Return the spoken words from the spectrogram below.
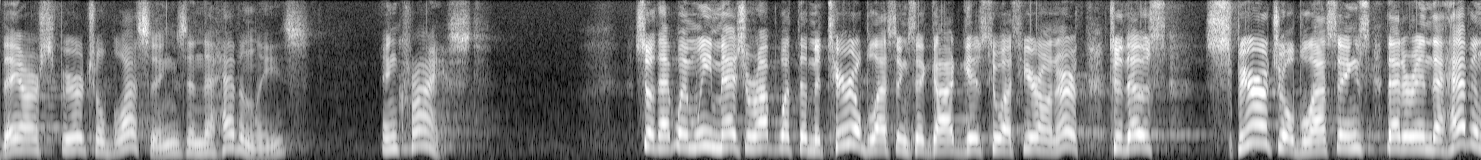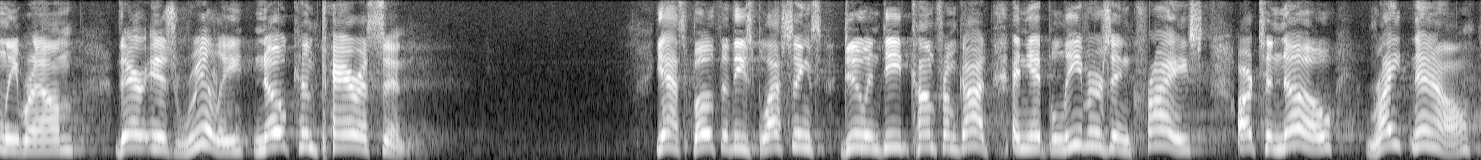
They are spiritual blessings in the heavenlies in Christ. So that when we measure up what the material blessings that God gives to us here on earth to those spiritual blessings that are in the heavenly realm, there is really no comparison. Yes, both of these blessings do indeed come from God, and yet believers in Christ are to know right now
